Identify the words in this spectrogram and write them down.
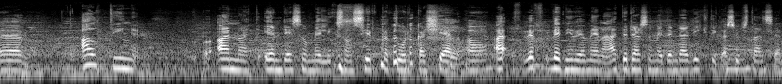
Uh, allting annat än det som är liksom cirka turka själv. ja. Ah, vet ni hur jag menar? Att det där som är den där riktiga substansen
